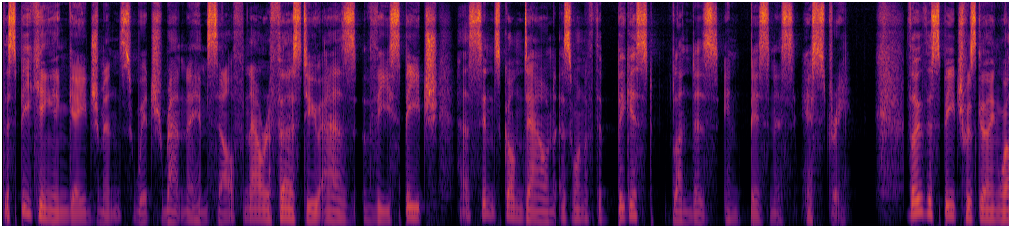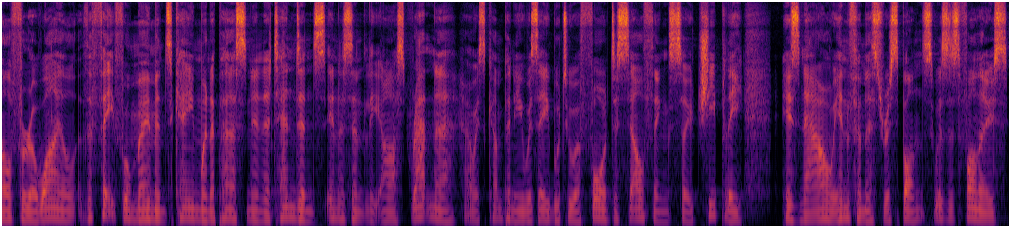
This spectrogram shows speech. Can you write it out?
The speaking engagement, which Ratner himself now refers to as the speech, has since gone down as one of the biggest blunders in business history. Though the speech was going well for a while, the fateful moment came when a person in attendance innocently asked Ratner how his company was able to afford to sell things so cheaply. His now infamous response was as follows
